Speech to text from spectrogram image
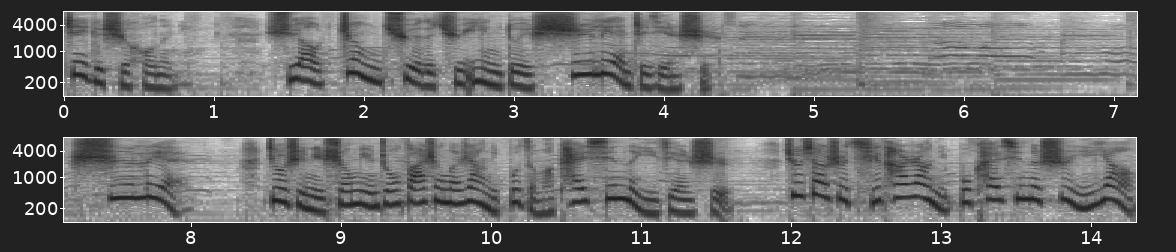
这个时候的你，需要正确的去应对失恋这件事。失恋就是你生命中发生的让你不怎么开心的一件事。就像是其他让你不开心的事一样，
